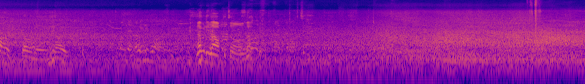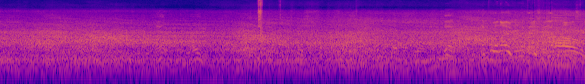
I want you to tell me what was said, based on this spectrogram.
Oh, God, no. Nobody laughed at all. No. Yeah, they're over occasionally. Oh,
